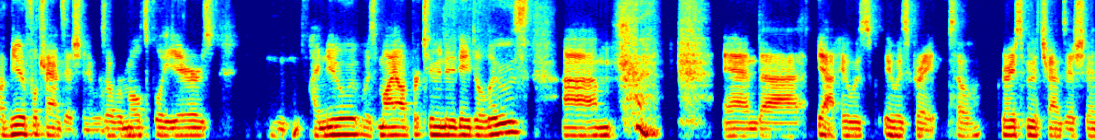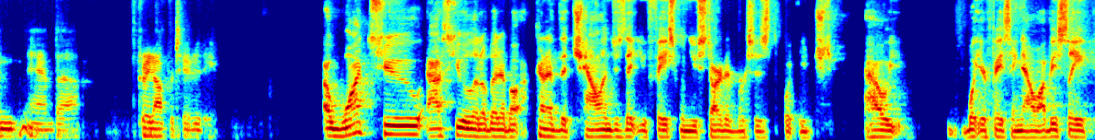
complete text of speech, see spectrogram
a beautiful transition. It was over multiple years. I knew it was my opportunity to lose. Um, and uh, yeah, it was it was great. So very smooth transition and uh, great opportunity. I want to ask you a little bit about kind of the challenges that you faced when you started versus what you how you, what you're facing now. Obviously,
